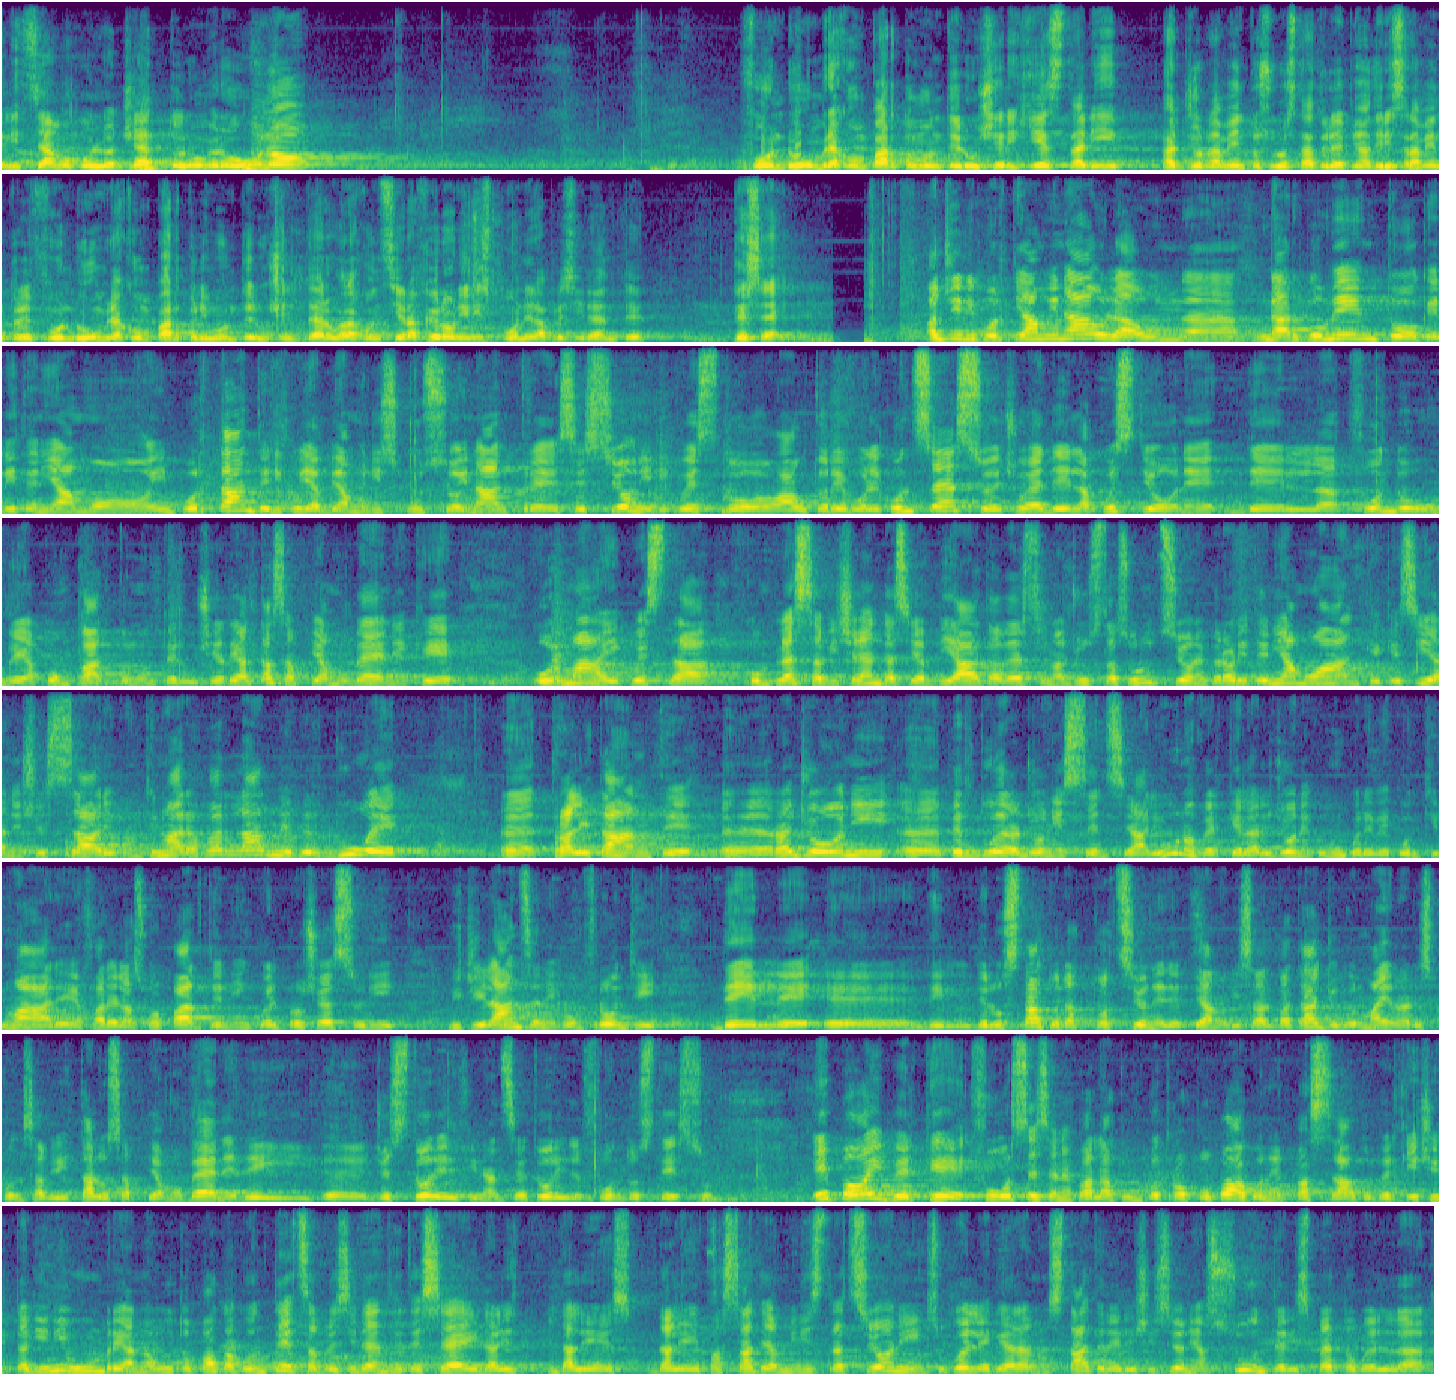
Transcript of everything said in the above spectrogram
Iniziamo con l'oggetto numero uno, Fondo Umbria Comparto Monteluce, richiesta di aggiornamento sullo stato del piano di risanamento del Fondo Umbria Comparto di Monteluce. Interroga la consigliera Fioroni, risponde la Presidente Tesei. Oggi riportiamo in aula un, un, argomento che riteniamo importante, di cui abbiamo discusso in altre sessioni di questo autorevole consesso, e cioè della questione del Fondo Umbria Comparto Monteluce. In realtà sappiamo bene che ormai questa complessa vicenda si è avviata verso una giusta soluzione, però riteniamo anche che sia necessario continuare a parlarne per due eh, tra le tante eh, ragioni eh, per due ragioni essenziali. Uno perché la Regione comunque deve continuare a fare la sua parte in quel processo di vigilanza nei confronti delle, eh, del, dello stato d'attuazione del piano di salvataggio che ormai è una responsabilità, lo sappiamo bene, dei eh, gestori e dei finanziatori del fondo stesso e poi perché forse se ne è parlato un po' troppo poco nel passato, perché i cittadini umbri hanno avuto poca contezza, Presidente Tesei, dalle, dalle, dalle passate amministrazioni su quelle che erano state le decisioni assunte rispetto a quel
